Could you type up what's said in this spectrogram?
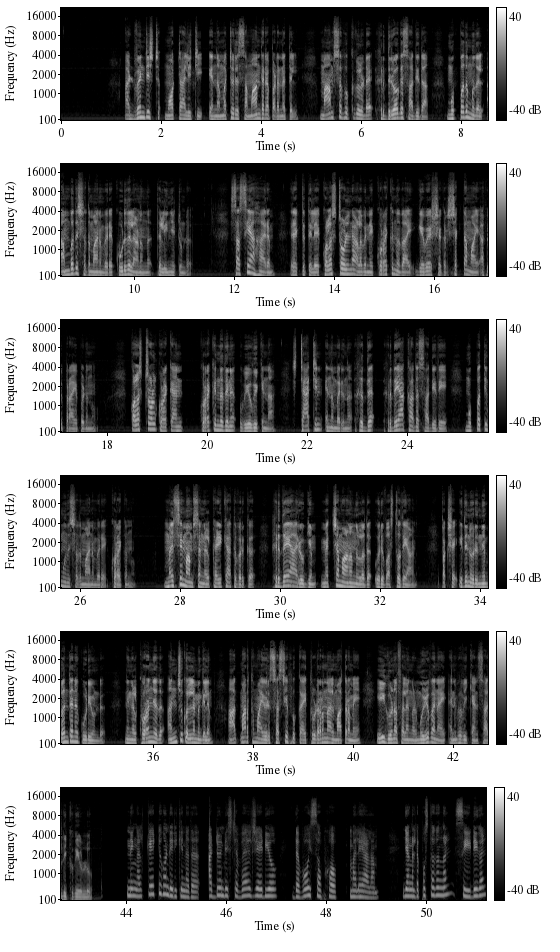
അഡ്വന്റിസ്റ്റ് മോർട്ടാലിറ്റി എന്ന മറ്റൊരു സമാന്തര പഠനത്തിൽ മാംസഭുക്കുകളുടെ ഹൃദ്രോഗ സാധ്യത മുപ്പത് മുതൽ അമ്പത് ശതമാനം വരെ കൂടുതലാണെന്ന് തെളിഞ്ഞിട്ടുണ്ട്. സസ്യാഹാരം രക്തത്തിലെ കൊളസ്ട്രോളിന്റെ അളവിനെ കുറയ്ക്കുന്നതായി ഗവേഷകർ ശക്തമായി അഭിപ്രായപ്പെടുന്നു. കൊളസ്ട്രോൾ കുറയ്ക്കാൻ കുറയ്ക്കുന്നതിന് ഉപയോഗിക്കുന്ന സ്റ്റാറ്റിൻ എന്ന മരുന്ന് ഹൃദയ ഹൃദയാഘാത സാധ്യതയെ മുപ്പത്തിമൂന്ന് ശതമാനം വരെ കുറയ്ക്കുന്നു. മത്സ്യമാംസങ്ങൾ കഴിക്കാത്തവർക്ക് ഹൃദയാരോഗ്യം മെച്ചമാണെന്നുള്ളത് ഒരു വസ്തുതയാണ്. പക്ഷെ ഇതിനൊരു നിബന്ധന കൂടിയുണ്ട്. നിങ്ങൾ കുറഞ്ഞത് അഞ്ചു കൊല്ലമെങ്കിലും ആത്മാർത്ഥമായ ഒരു സസ്യഭുക്കായി തുടർന്നാൽ മാത്രമേ ഈ ഗുണഫലങ്ങൾ മുഴുവനായി അനുഭവിക്കാൻ സാധിക്കുകയുള്ളൂ. നിങ്ങൾ കേട്ടുകൊണ്ടിരിക്കുന്നത് Adventist world radio the voice of hope Malayalam. ഞങ്ങളുടെ പുസ്തകങ്ങൾ സീഡികൾ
